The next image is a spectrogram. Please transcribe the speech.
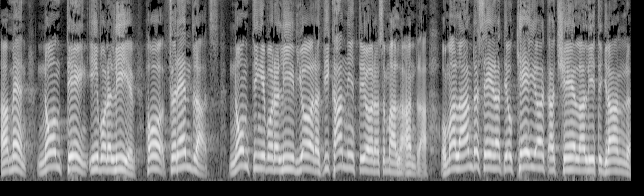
Amen. Någonting i våra liv har förändrats. Någonting i våra liv gör att vi kan inte göra som alla andra. Om alla andra säger att det är okej okay att, att käla lite grann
